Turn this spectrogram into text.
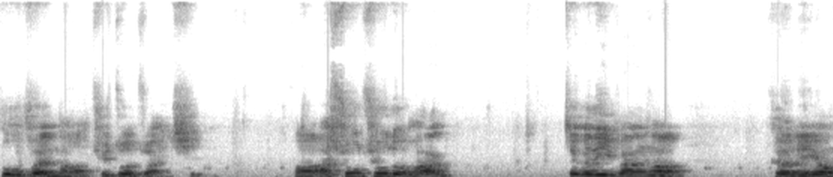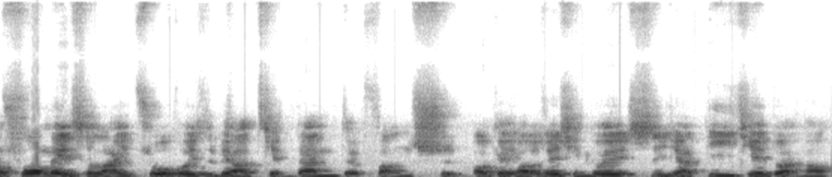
部分哈去做转型，好啊，输出的话，这个地方哈。可能用 format 来做会是比较简单的方式，OK 哦，所以请各位试一下第一阶段哦。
